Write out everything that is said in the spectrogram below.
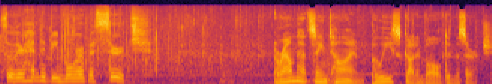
So there had to be more of a search. Around that same time, police got involved in the search.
